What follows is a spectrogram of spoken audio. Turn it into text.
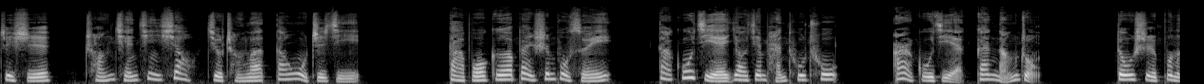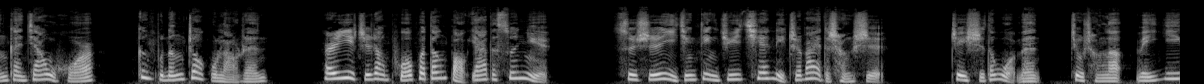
这时床前尽孝就成了当务之急。大伯哥半身不遂，大姑姐腰间盘突出，二姑姐肝囊肿，都是不能干家务活更不能照顾老人。而一直让婆婆当保丫的孙女，此时已经定居千里之外的城市。这时的我们就成了唯一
